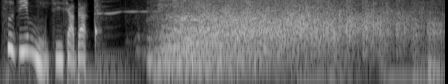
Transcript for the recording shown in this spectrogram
刺激母鸡下蛋。啊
